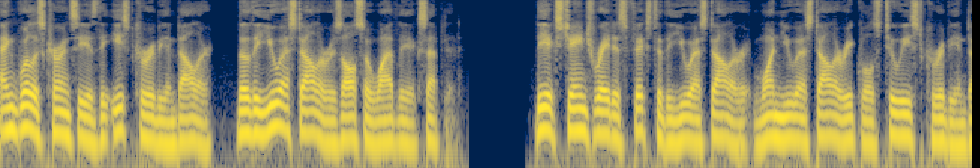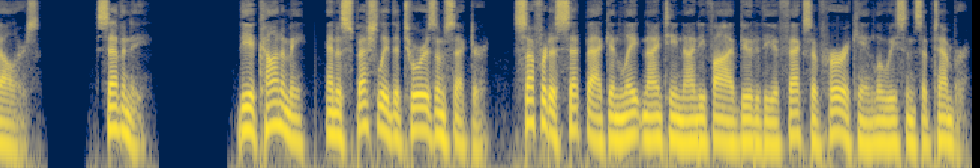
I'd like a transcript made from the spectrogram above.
Anguilla's currency is the East Caribbean dollar, though the US dollar is also widely accepted. The exchange rate is fixed to the US dollar at 1 US dollar equals 2 East Caribbean dollars. 70. The economy, and especially the tourism sector, suffered a setback in late 1995 due to the effects of Hurricane Luis in September.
